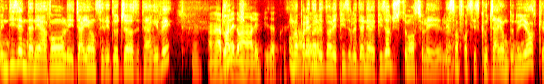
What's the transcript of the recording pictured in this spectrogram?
une dizaine d'années avant, les Giants et les Dodgers étaient arrivés. On en a parlé dans l'épisode précédent. On a parlé dans, le dernier épisode, justement, sur les, les San Francisco Giants de New York.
